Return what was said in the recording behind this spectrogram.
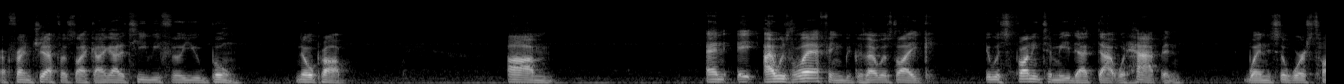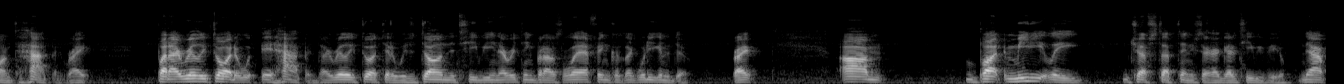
My friend Jeff was like, I got a TV for you. Boom. No problem. Um, and it, I was laughing because I was like, it was funny to me that that would happen when it's the worst time to happen, right? But I really thought it, it happened. I really thought that it was done, the TV and everything, but I was laughing because, like, what are you going to do, right? Um, but immediately, Jeff stepped in. He's like, I got a TV for you. Now,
